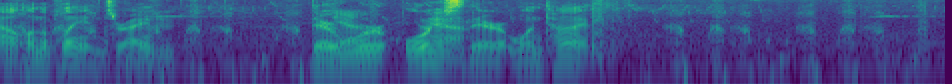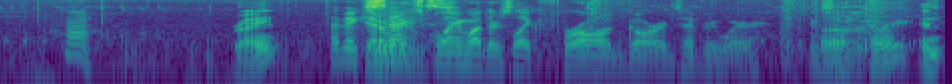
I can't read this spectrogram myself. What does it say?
out on the plains, right? There Yeah. were orcs Yeah. there at one time, Huh. right? That makes That sense. would explain why there's like frog guards everywhere in some of the Uh-huh. And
